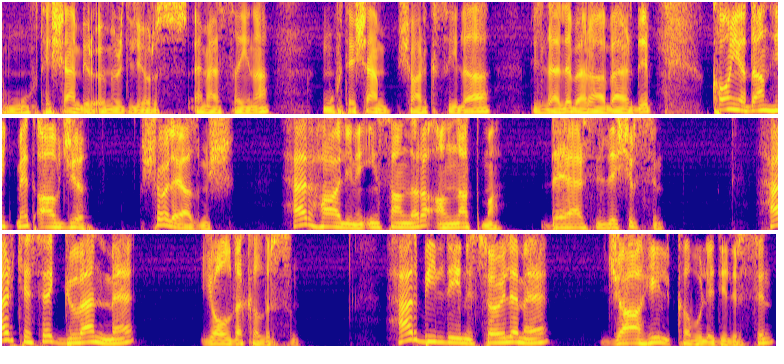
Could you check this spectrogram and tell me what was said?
muhteşem bir ömür diliyoruz Emel Sayın'a. Muhteşem şarkısıyla bizlerle beraberdi. Konya'dan Hikmet Avcı şöyle yazmış. Her halini insanlara anlatma, değersizleşirsin. Herkese güvenme, yolda kalırsın. Her bildiğini söyleme, cahil kabul edilirsin.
